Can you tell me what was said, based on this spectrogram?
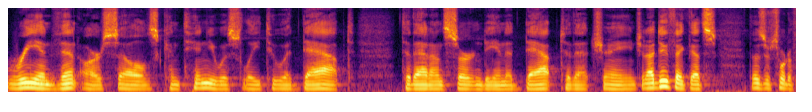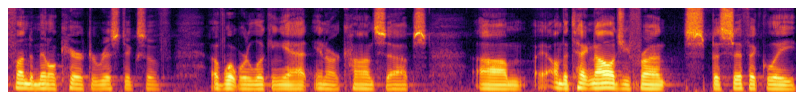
reinvent ourselves continuously to adapt to that uncertainty and adapt to that change. And I do think that's those are sort of fundamental characteristics of of what we're looking at in our concepts. Um, on the technology front specifically,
